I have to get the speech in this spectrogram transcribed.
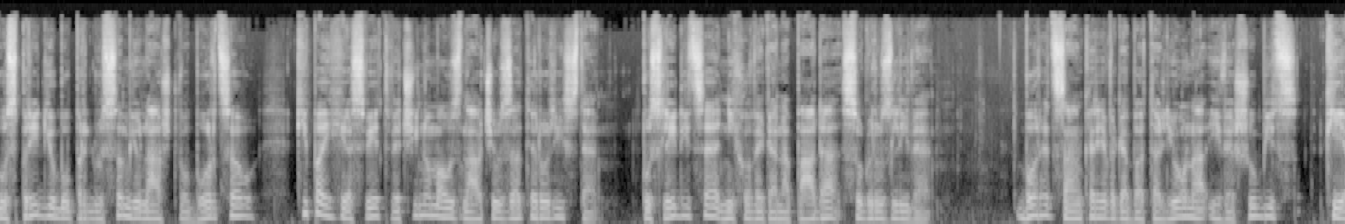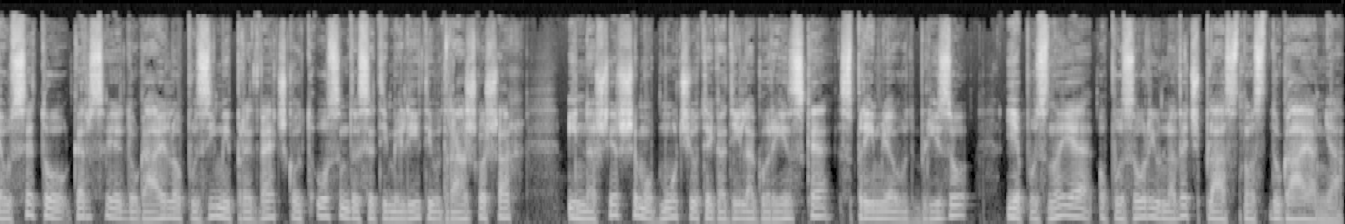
V spredju bo predvsem junaštvo borcev, ki pa jih je svet večinoma označil za teroriste. Posledice njihovega napada so grozljive. Borec Sankarjevega bataljona Ive Šubic, ki je vse to, kar se je dogajalo po zimi pred več kot 80 leti v Dražgošah in na širšem območju tega dela Gorenske, spremljal od blizu, je pozneje opozoril na večplastnost dogajanja.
